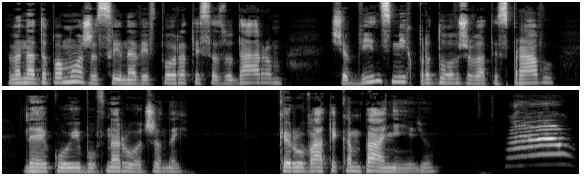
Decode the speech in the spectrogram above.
Вона допоможе синові впоратися з ударом, щоб він зміг продовжувати справу, для якої був народжений, керувати кампанією.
